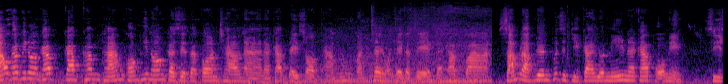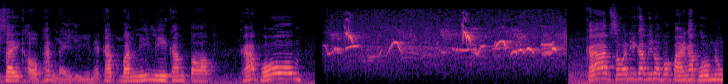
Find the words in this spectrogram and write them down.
เอาครับพี่น้องครับกับคำถามของพี่น้องเกษตรกรชาวนานะครับได้สอบถามลุงขวัญชัยหัวใจเกษตรนะครับ ว่าสำหรับเดือนพฤศจิกายนนี้นะครับ ผมนี่สีไซเข่าพันธุ์ใดดีนะครับ วันนี้มีคำตอบครับผมครับสวัสดีครับพี่น้องปอกปายครับผมนุ่ม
